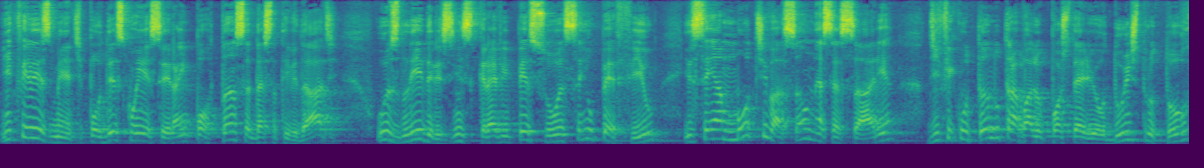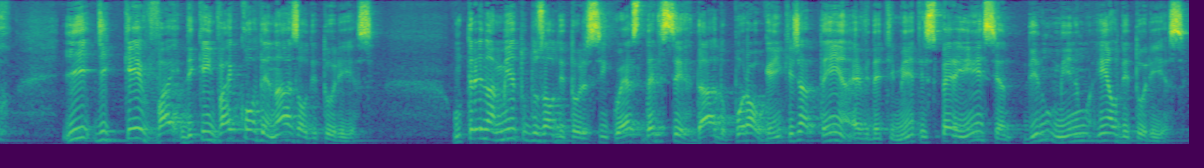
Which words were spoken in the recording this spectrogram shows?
Infelizmente, por desconhecer a importância desta atividade, os líderes inscrevem pessoas sem o perfil e sem a motivação necessária, dificultando o trabalho posterior do instrutor e de quem vai, de quem vai coordenar as auditorias. Um treinamento dos auditores 5S deve ser dado por alguém que já tenha, evidentemente, experiência de, no mínimo, em auditorias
